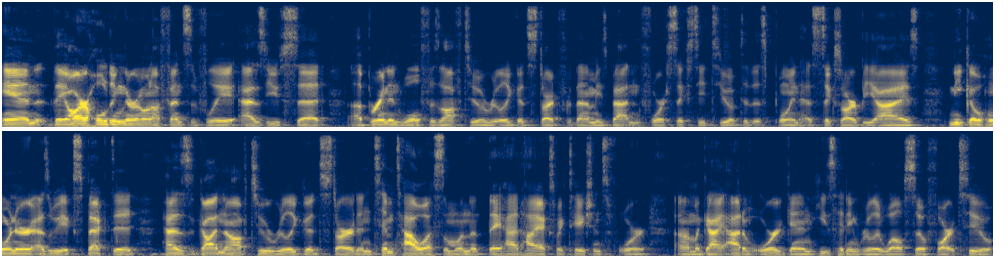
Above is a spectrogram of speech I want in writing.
and they are holding their own offensively, as you said. Uh, Brandon Wulff is off to a really good start for them. He's batting 462 up to this point, has six RBIs. Nico Hoerner, as we expected, has gotten off to a really good start. And Tim Tawa, someone that they had high expectations for, um, a guy out of Oregon, he's hitting really well so far, too.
